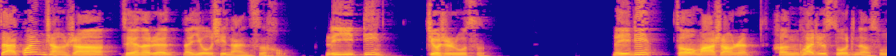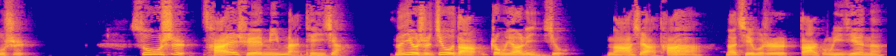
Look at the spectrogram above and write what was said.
在官场上，这样的人那尤其难伺候。李定就是如此。李定走马上任，很快就锁定了苏轼。苏轼才学名满天下，那又是旧党重要领袖，拿下他，那岂不是大功一件呢？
